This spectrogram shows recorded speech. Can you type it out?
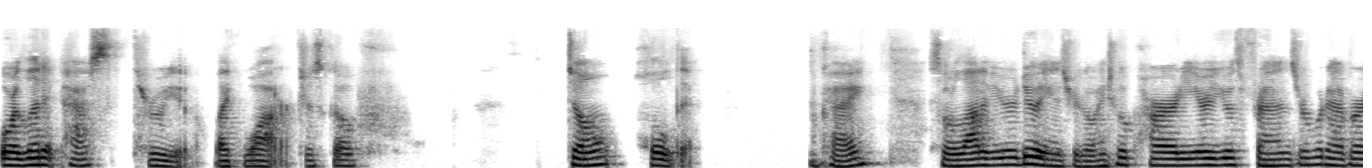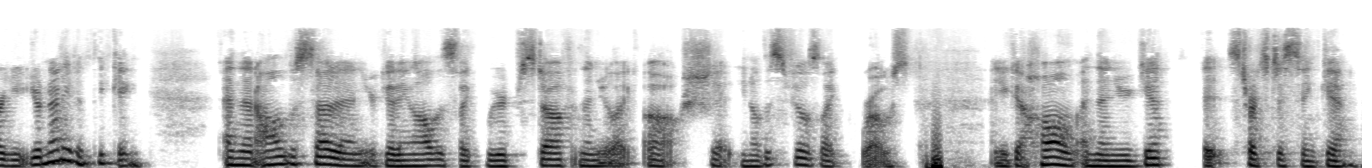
Or let it pass through you like water. Just go, don't hold it, okay? So, a lot of you are doing is you're going to a party or you're with friends or whatever, you're not even thinking. And then all of a sudden, you're getting all this like weird stuff. And then you're like, oh shit, you know, this feels like gross. And you get home and then you get, it starts to sink in.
